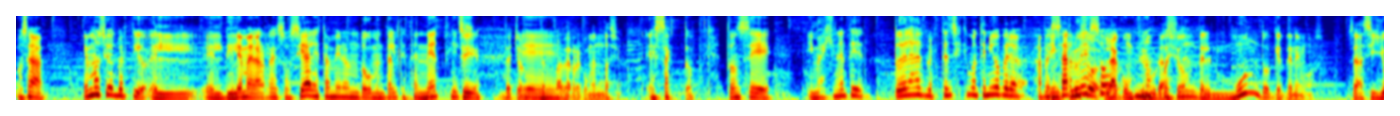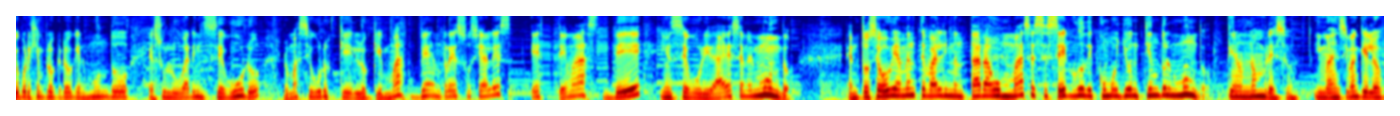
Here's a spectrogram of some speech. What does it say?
O sea, hemos sido advertidos. El, el dilema de las redes sociales también es un documental que está en Netflix. Sí, de hecho, Eh, de recomendación. Exacto. Entonces, imagínate todas las advertencias que hemos tenido, pero a pesar Incluso de eso, la configuración del mundo que tenemos. O sea, si yo, por ejemplo, creo que el mundo es un lugar inseguro, lo más seguro es que lo que más vea en redes sociales es temas de inseguridades en el mundo. Entonces, obviamente, va a alimentar aún más ese sesgo de cómo yo entiendo el mundo. Tiene un nombre eso. Y más encima que los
